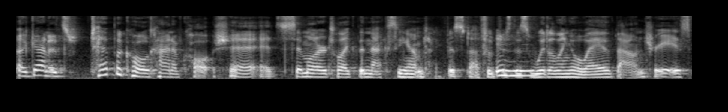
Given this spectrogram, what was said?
Again, it's typical kind of cult shit. It's similar to like the NXIVM type of stuff of just this mm-hmm. whittling away of boundaries.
